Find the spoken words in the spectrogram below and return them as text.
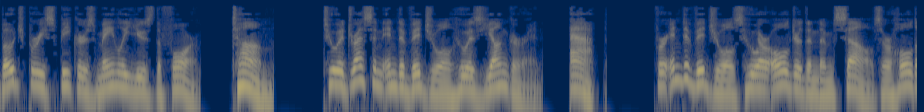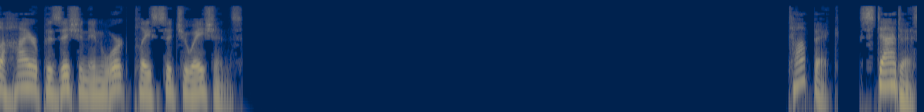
Bhojpuri speakers mainly use the form tum to address an individual who is younger and ap for individuals who are older than themselves or hold a higher position in workplace situations. Status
